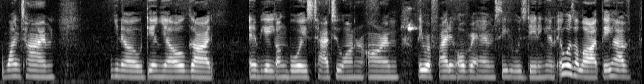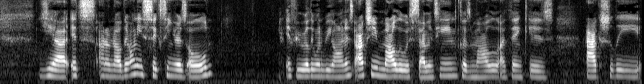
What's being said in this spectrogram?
one time, you know, Danielle got NBA Youngboy's tattoo on her arm. They were fighting over him, see who was dating him. It was a lot. They have yeah, it's I don't know. They're only 16 years old. If you really want to be honest. Actually, Malu is 17 cuz Malu I think is actually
